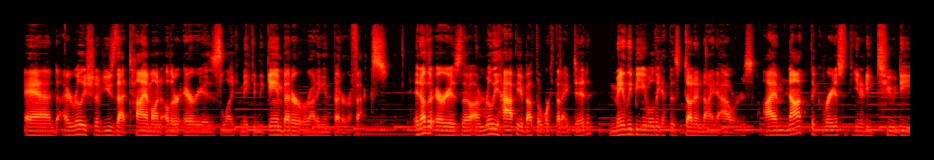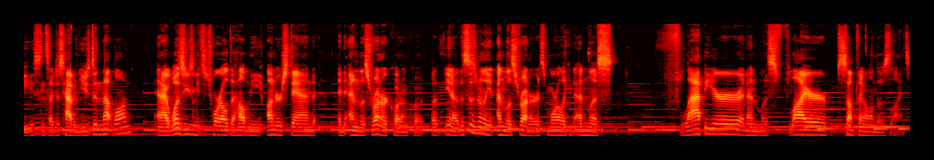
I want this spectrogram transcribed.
and I really should have used that time on other areas like making the game better or adding in better effects. In other areas, though, I'm really happy about the work that I did, mainly being able to get this done in 9 hours. I am not the greatest with Unity 2D since I just haven't used it in that long, and I was using a tutorial to help me understand an endless runner, quote unquote. But, you know, this isn't really an endless runner, it's more like an endless flappier, an endless flyer, something along those lines.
